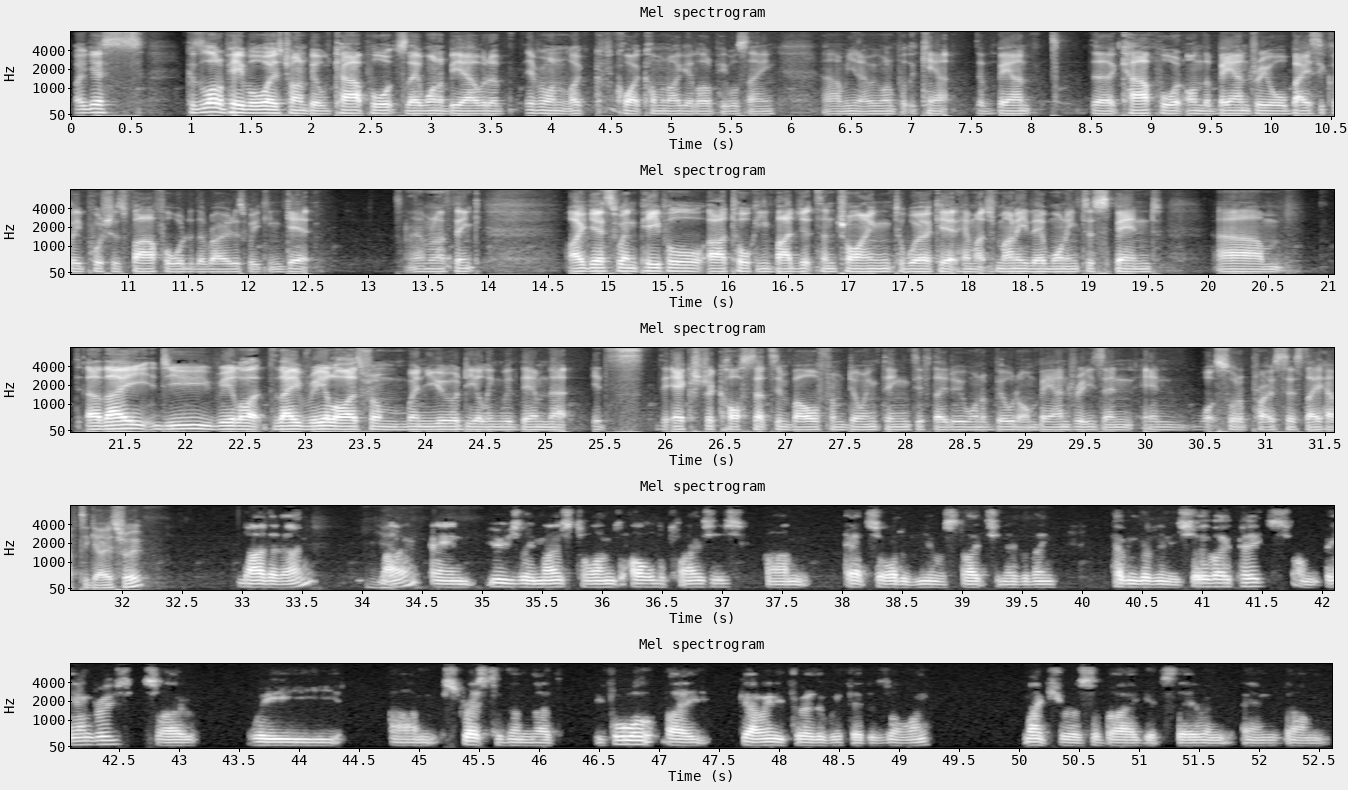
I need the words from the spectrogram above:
I guess, because a lot of people always trying to build carports, they want to be able to. Everyone like quite common. I get a lot of people saying, um, you know, we want to put the count, the bound, the carport on the boundary, or basically push as far forward to the road as we can get. Um, and I think, I guess, when people are talking budgets and trying to work out how much money they're wanting to spend. Um, are they? Do you realize? Do they realize from when you're dealing with them that it's the extra cost that's involved from doing things if they do want to build on boundaries and and what sort of process they have to go through? No, they don't. Yeah. No, and usually most times older places um, outside of new estates and everything haven't got any survey pegs on the boundaries. So we um, stress to them that before they go any further with their design, make sure a surveyor gets there and and um,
